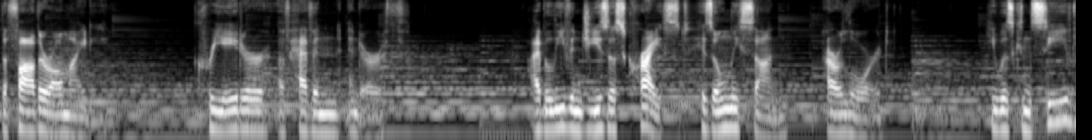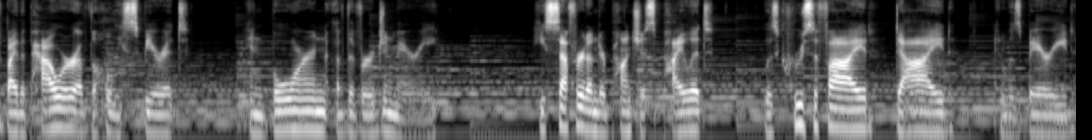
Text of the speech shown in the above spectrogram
the Father Almighty, creator of heaven and earth. I believe in Jesus Christ, his only Son, our Lord. He was conceived by the power of the Holy Spirit and born of the Virgin Mary. He suffered under Pontius Pilate, was crucified, died, and was buried.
